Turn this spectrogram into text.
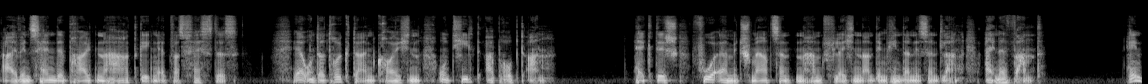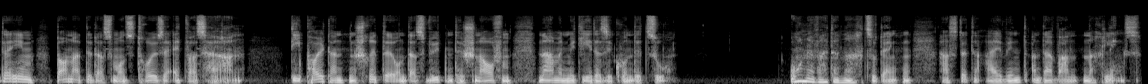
Alvins Hände prallten hart gegen etwas Festes. Er unterdrückte ein Keuchen und hielt abrupt an. Hektisch fuhr er mit schmerzenden Handflächen an dem Hindernis entlang. Eine Wand. Hinter ihm donnerte das monströse Etwas heran. Die polternden Schritte und das wütende Schnaufen nahmen mit jeder Sekunde zu. Ohne weiter nachzudenken, hastete Eivind an der Wand nach links.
